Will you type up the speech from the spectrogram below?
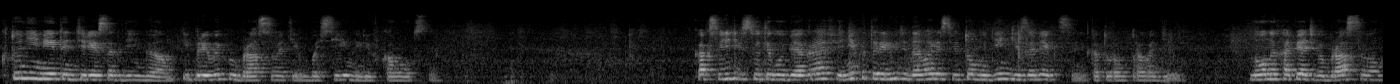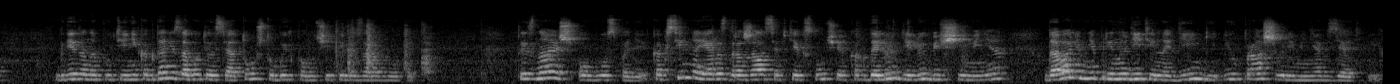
кто не имеет интереса к деньгам и привык выбрасывать их в бассейн или в колодцы. Как свидетельствует его биография, некоторые люди давали святому деньги за лекции, которые он проводил. Но он их опять выбрасывал где-то на пути и никогда не заботился о том, чтобы их получить или заработать. Ты знаешь, о Господи, как сильно я раздражался в тех случаях, когда люди, любящие меня, давали мне принудительно деньги и упрашивали меня взять их.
